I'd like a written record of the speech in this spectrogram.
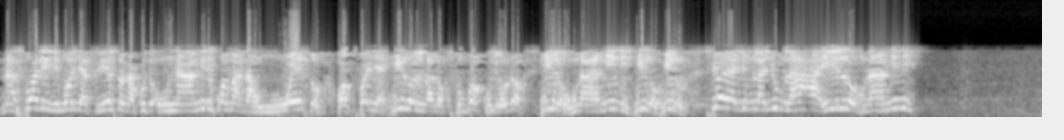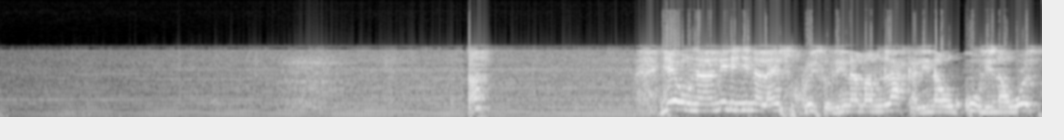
Na swali ni moja tu yesu anakuza unaamini kwamba ana uwezo wa kufanya hilo linalokusumbua kuliondoa? Hilo unaamini hilo hilo? Sio ya jumla jumla aa hilo unaamini? Ha? Je unaamini jina la yesu kristo? Lina mamlaka lina ukuu lina uwezo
